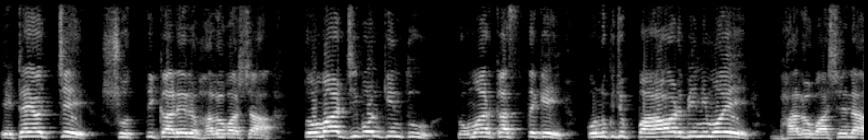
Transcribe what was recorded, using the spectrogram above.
এটাই হচ্ছে সত্যিকারের ভালোবাসা। তোমার জীবন কিন্তু তোমার কাছ থেকে কোনো কিছু পাওয়ার বিনিময়ে ভালোবাসে না।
